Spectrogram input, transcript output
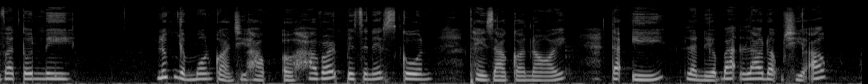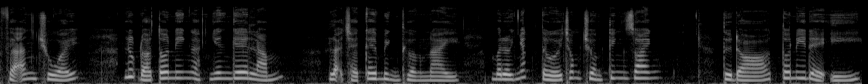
và Tony Lúc nhập môn quản trị học ở Harvard Business School, thầy giáo có nói, đại ý là nếu bạn lao động trí óc, phải ăn chuối. Lúc đó Tony ngạc nhiên ghê lắm. Loại trái cây bình thường này mà được nhắc tới trong trường kinh doanh. Từ đó Tony để ý,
